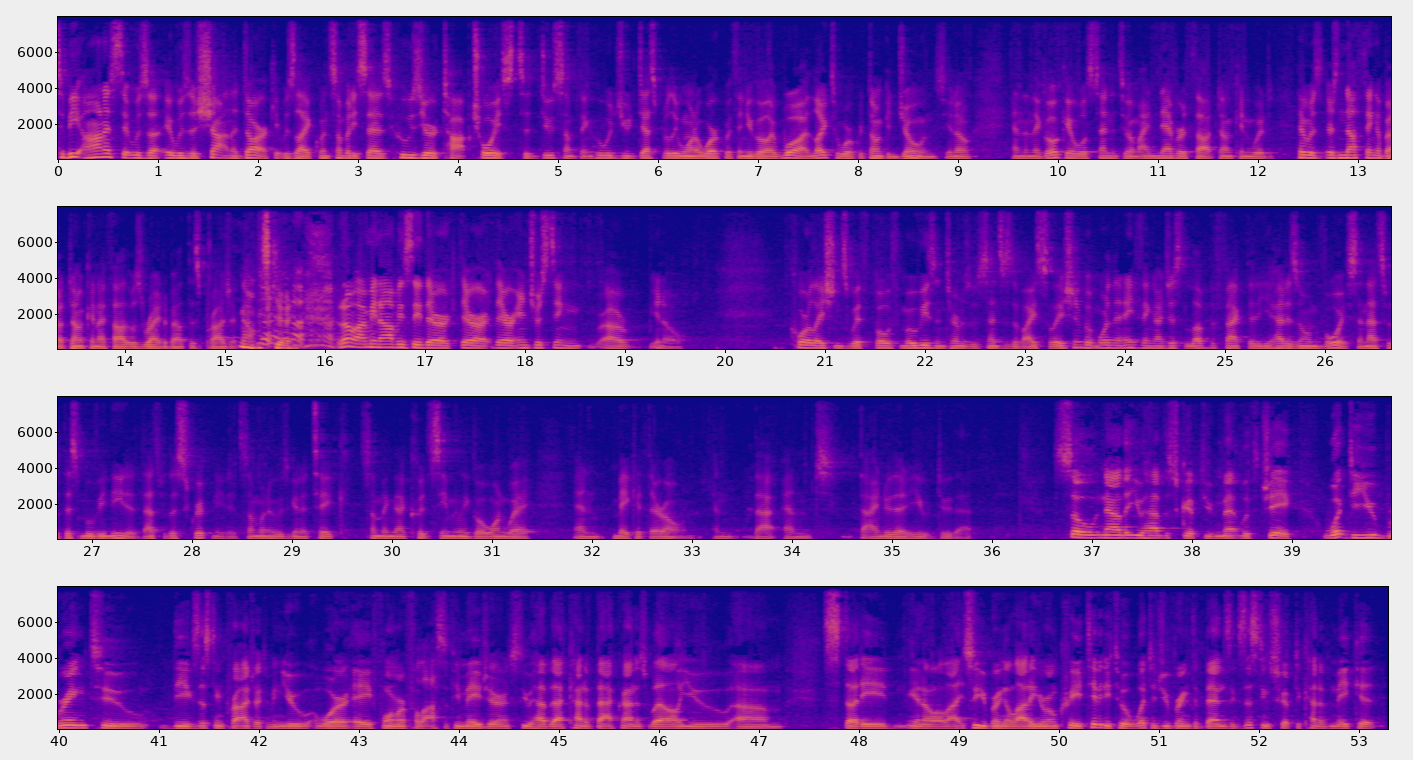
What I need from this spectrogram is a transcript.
To be honest, it was a it was a shot in the dark. It was like when somebody says, "Who's your top choice to do something? Who would you desperately want to work with?" And you go like, "Well, I'd like to work with Duncan Jones," you know. And then they go, "Okay, we'll send it to him." I never thought Duncan would. There was there's nothing about Duncan I thought was right about this project. No, I'm just kidding. no, I mean obviously there are there are there are interesting uh, you know correlations with both movies in terms of senses of isolation, but more than anything, I just love the fact that he had his own voice, and that's what this movie needed. That's what the script needed. Someone who was going to take something that could seemingly go one way and make it their own, and that and I knew that he would do that. So now that you have the script, you've met with Jake. what do you bring to the existing project? I mean, you were a former philosophy major, so you have that kind of background as well. You um, studied, you know, a lot, so you bring a lot of your own creativity to it. What did you bring to Ben's existing script to kind of make it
